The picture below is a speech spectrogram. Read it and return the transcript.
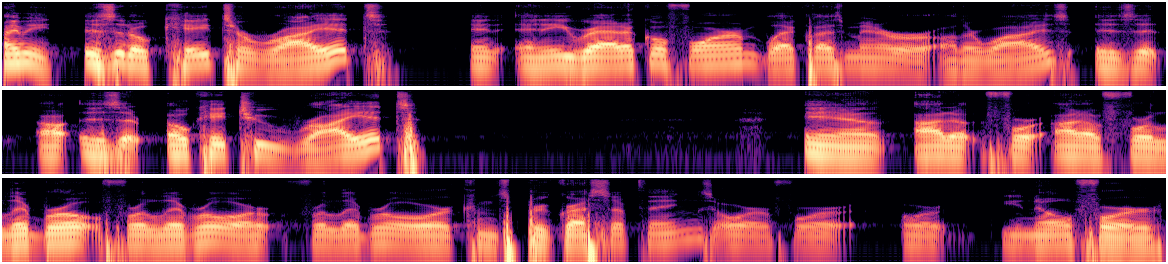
I mean, is it okay to riot in any radical form, Black Lives Matter or otherwise? Is it uh, is it okay to riot? And out of for out of for liberal for liberal or for liberal or progressive things or for or you know for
